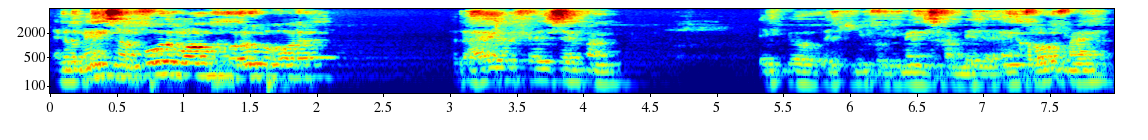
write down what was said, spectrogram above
En dat mensen naar voren mogen geroepen worden. Dat de heilige geest zegt van, ik wil dat jullie voor die mensen gaan bidden. En geloof mij,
